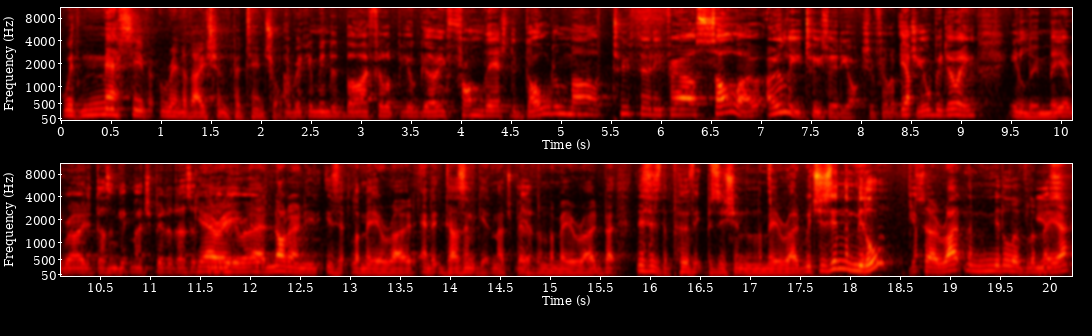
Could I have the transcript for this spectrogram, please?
with massive renovation potential. I recommended by Philip. You're going from there to the Golden Mile 2:30 for our solo only 2:30 auction, Philip, Yep. which you'll be doing in Lumeah Road. It doesn't get much better, does it? Gary, Lumeah Road? uh, not only is it Lumeah Road, and it doesn't get much better Yeah. than Lumeah Road, but this is the perfect position in Lumeah Road, which is in the middle. Yep. So right in the middle of Lumeah Yes.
